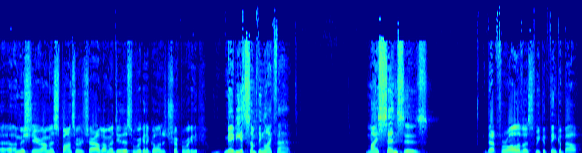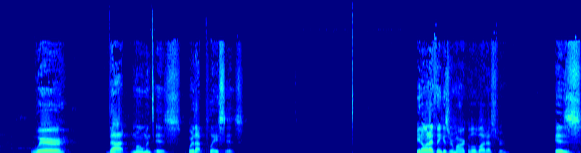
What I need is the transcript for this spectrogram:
a, missionary, I'm going to sponsor a child, I'm going to do this, or we're going to go on a trip, or we're going to. Maybe it's something like that. My sense is that for all of us, we could think about where that moment is, where that place is. You know what I think is remarkable about Esther? Is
